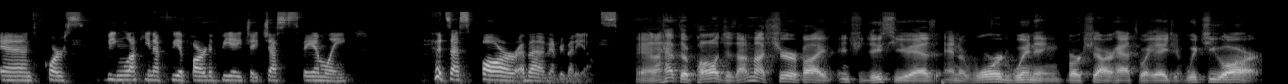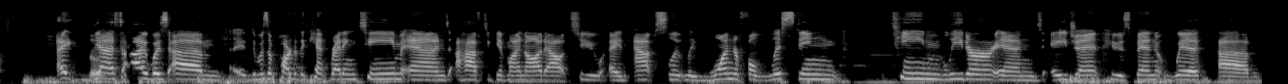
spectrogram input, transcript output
And of course, being lucky enough to be a part of BHHS's family puts us far above everybody else. And I have to apologize. I'm not sure if I introduce you as an award-winning Berkshire Hathaway agent, which you are. I, so. Yes, I was. Um, it was a part of the Kent Redding team, and I have to give my nod out to an absolutely wonderful listing team leader and agent who's been with um,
